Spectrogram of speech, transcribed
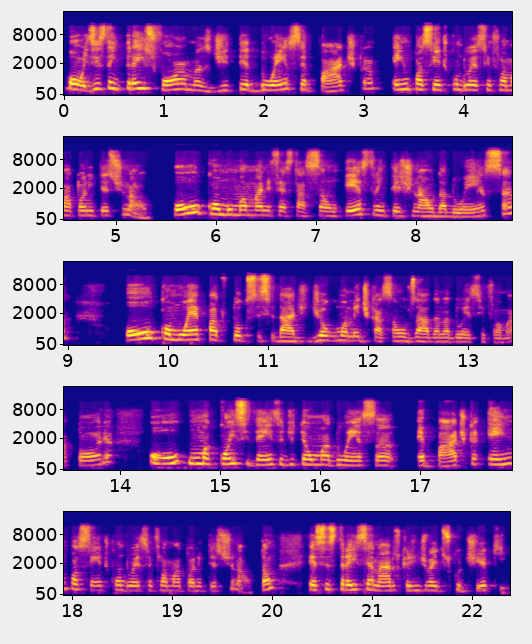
Bom, existem três formas de ter doença hepática em um paciente com doença inflamatória intestinal. Ou como uma manifestação extraintestinal da doença, ou como hepatotoxicidade de alguma medicação usada na doença inflamatória, ou uma coincidência de ter uma doença hepática em um paciente com doença inflamatória intestinal. Então, esses três cenários que a gente vai discutir aqui.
